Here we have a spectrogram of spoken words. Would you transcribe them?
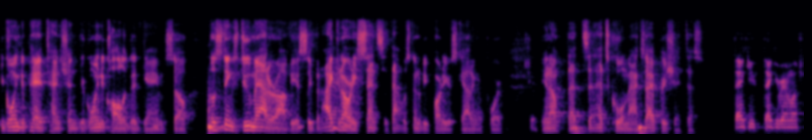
You're going to pay attention. You're going to call a good game. So those things do matter, obviously, but I could mm-hmm. already sense that that was going to be part of your scouting report. Sure. You know, that's that's cool, Max. I appreciate this. Thank you. Thank you very much.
